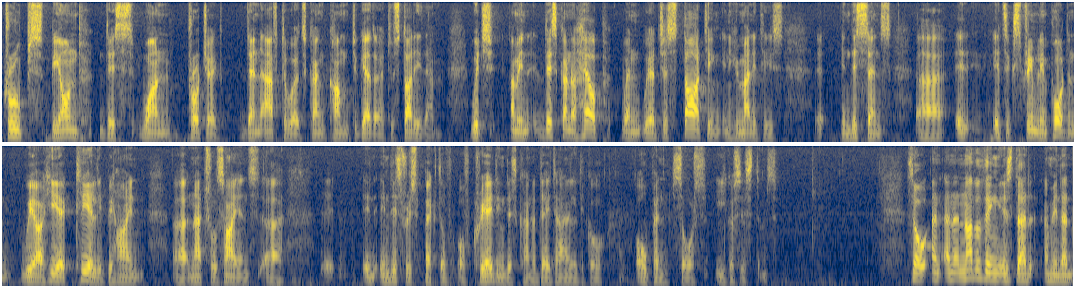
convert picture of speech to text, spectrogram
groups beyond this one project then afterwards can come together to study them. Which, I mean, this kind of help when we're just starting in humanities in this sense, uh, it, it's extremely important. We are here clearly behind uh, natural science uh, in, in this respect of, of creating this kind of data analytical open source ecosystems. So, and, and another thing is that, I mean, that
